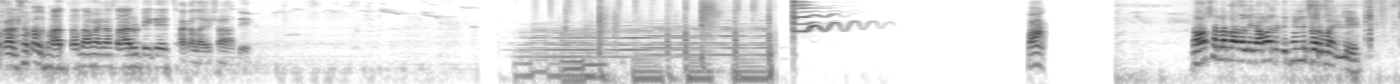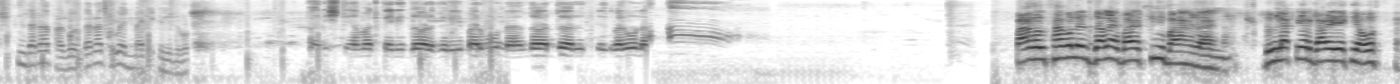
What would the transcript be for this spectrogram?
সকাল সকাল ভাত রান্না হয় না চা রুটি থাকা লাগে সারাদিন। পাগলে আমার রুটি খেলে তোর মারলে দাঁড়া পাগল দাঁড়া তুমি বাইকে খেলে দেবো। পারিস তুই আমাকে তারি ধর ধরে পারব না ধর ধরতে পারব না। পাগল ছাগলের জ্বালায় বাইরে চিনি বানানো যায় না। দুই লাখ টাকার গাড়ির একই অবস্থা।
